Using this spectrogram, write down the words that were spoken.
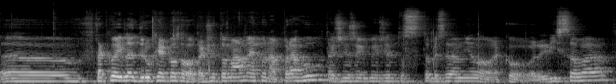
uh, takovýhle druh jako toho. Takže to máme jako na Prahu, takže řekl bych, že to, to by se tam mělo jako releaseovat.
